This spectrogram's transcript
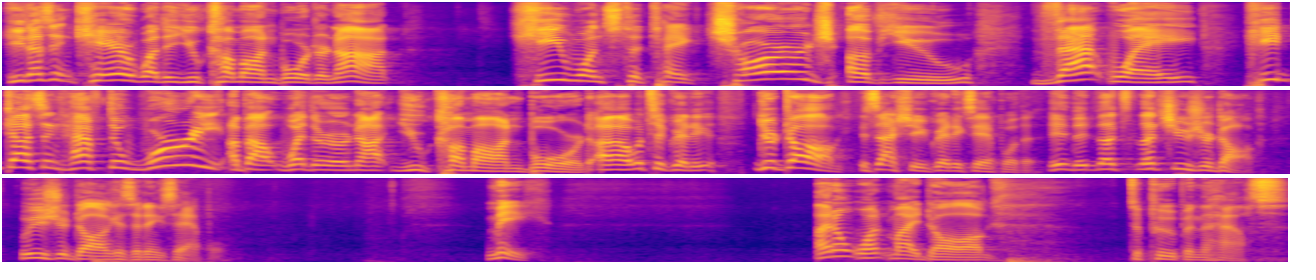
He doesn't care whether you come on board or not. He wants to take charge of you. That way, he doesn't have to worry about whether or not you come on board. Uh, what's a great? Your dog is actually a great example of it. Let's let's use your dog. We'll use your dog as an example. Me. I don't want my dog to poop in the house.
